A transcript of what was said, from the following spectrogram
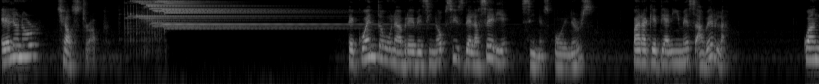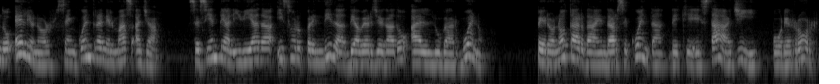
Eleanor Chelstrop. Te cuento una breve sinopsis de la serie, sin spoilers, para que te animes a verla. Cuando Eleanor se encuentra en el más allá, se siente aliviada y sorprendida de haber llegado al lugar bueno. pero no tarda en darse cuenta de que está allí por error.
